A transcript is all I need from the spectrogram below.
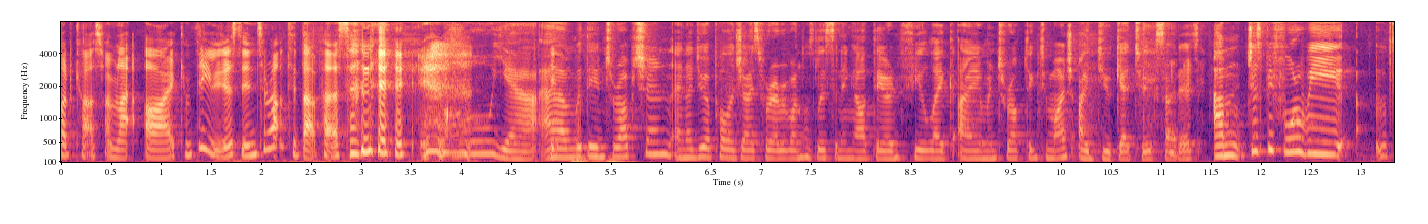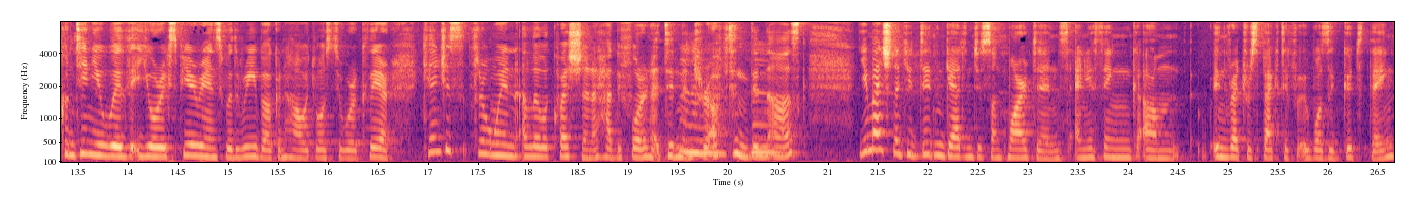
podcast where I'm like, oh, I completely just interrupted that person. Oh yeah, um, with the interruption, and I do apologize for everyone who's listening out there and feel like I am interrupting too much. I do get too excited. um, just before we continue with your experience with Reebok and how it was to work there, can I just throw in a little question I had before and I didn't interrupt and didn't ask? You mentioned that you didn't get into St. Martin's and you think, um, in retrospective, it was a good thing.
